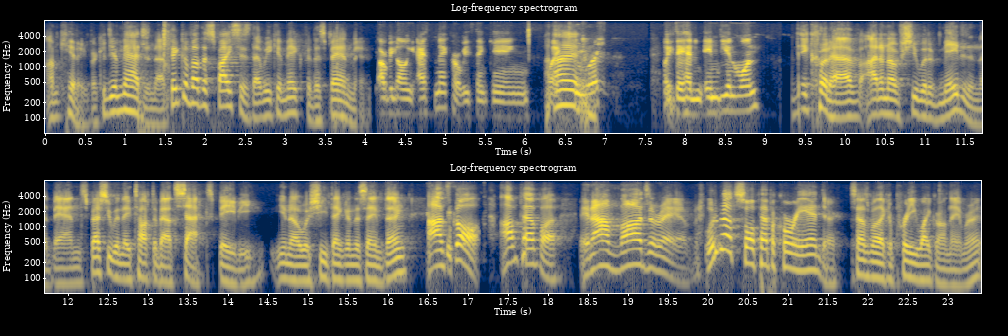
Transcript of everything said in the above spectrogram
I'm kidding, but could you imagine that? Think of other spices that we can make for this band bandmate. Are we going ethnic? Or Are we thinking like I- turmeric? Like they had an Indian one. They could have. I don't know if she would have made it in the band, especially when they talked about sex, baby. You know, was she thinking the same thing? I'm salt, I'm pepper, and I'm marjoram. What about salt, pepper, coriander? Sounds more like a pretty white girl name, right?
